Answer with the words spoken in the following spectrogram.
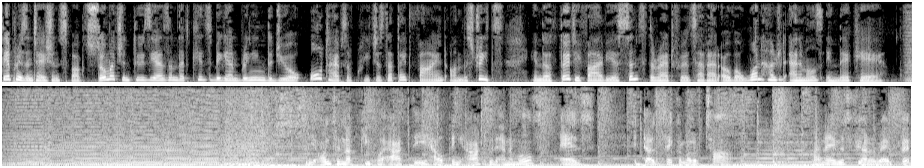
Their presentation sparked so much enthusiasm that kids began bringing the duo all types of creatures that they'd find on the streets. In the 35 years since, the Radfords have had over 100 animals in their care. There aren't enough people out there helping out with animals as it does take a lot of time. My name is Fiona Radford.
